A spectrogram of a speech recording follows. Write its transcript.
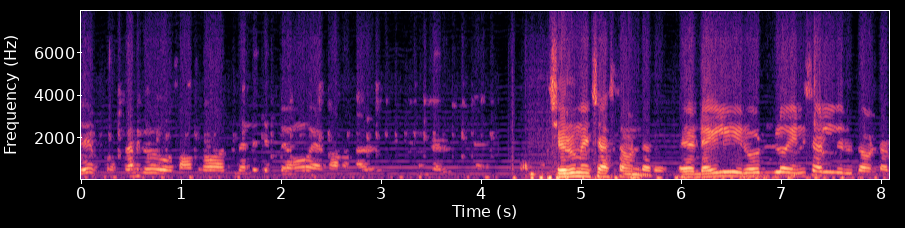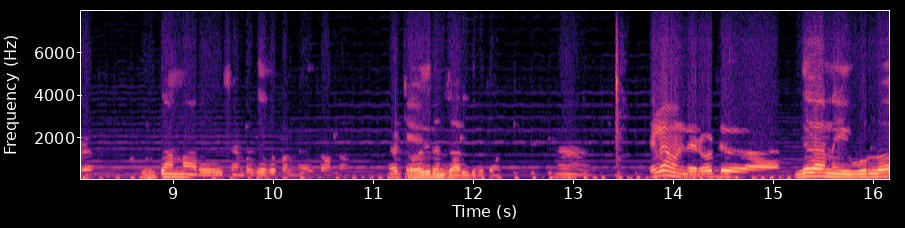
అంటే ప్రస్తుతానికి ఒక సంవత్సరం అవుతుందండి చెప్పాము ఎక్కడ అన్నారు చెరువు మీద చేస్తా ఉంటారు. డైలీ రోడ్లో ఎన్నిసార్లు తిరుగుతూ ఉంటారు? తిరుగుతూ ఉన్నారు సెంటర్ ఏదో పని వెళ్తూ ఉన్నాం. ఓకే. రోజు రెండు సార్లు తిరుగుతాం ఎలా ఉంది రోడ్డు ఇదే కాదు ఈ ఊర్లో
